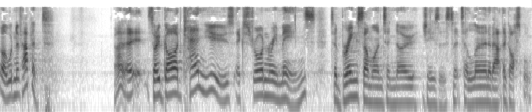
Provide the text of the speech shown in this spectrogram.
well, it wouldn't have happened. Right? Uh, so God can use extraordinary means to bring someone to know Jesus, to, to learn about the gospel.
